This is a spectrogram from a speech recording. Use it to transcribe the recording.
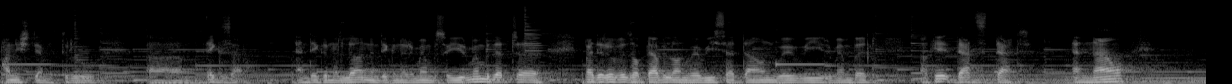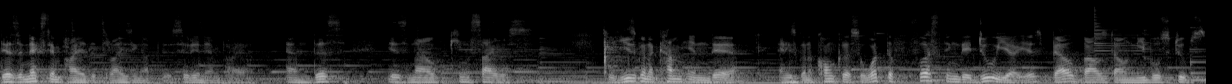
punish them through um, exile. And they're going to learn and they're going to remember. So you remember that uh, by the rivers of Babylon where we sat down, where we remembered, okay, that's that. And now there's a next empire that's rising up, the Syrian Empire. And this is now King Cyrus. So he's going to come in there and he's going to conquer. So, what the first thing they do here is Bel bows down, Nebo stoops.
